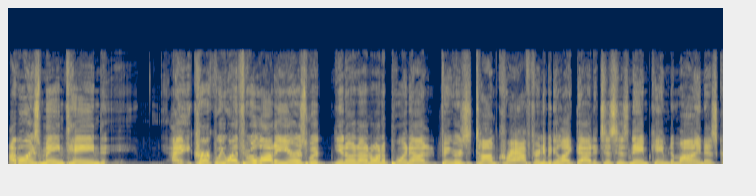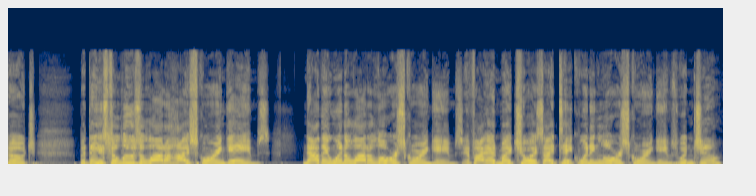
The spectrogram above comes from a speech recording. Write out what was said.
I've always maintained I, Kirk, we went through a lot of years with, you know, and I don't want to point out fingers at Tom Craft or anybody like that. It's just his name came to mind as coach. But they used to lose a lot of high scoring games. Now they win a lot of lower scoring games. If I had my choice, I'd take winning lower scoring games, wouldn't you?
